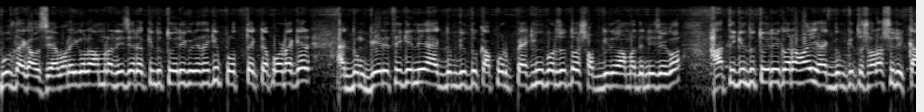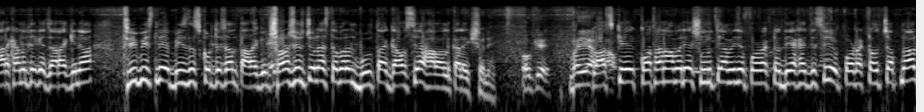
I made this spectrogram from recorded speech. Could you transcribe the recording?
ভুলতা গাউসিয়া। এবং এগুলো আমরা নিজেরা কিন্তু তৈরি করে থাকি প্রত্যেকটা প্রোডাক্টের একদম গেড়ে থেকে নিয়ে একদম কিন্তু কাপড় প্যাকিং পর্যন্ত সব কিন্তু আমাদের নিজে হাতে কিন্তু তৈরি করা হয় একদম কিন্তু সরাসরি কারখানা থেকে যারা কিনা থ্রি পিস নিয়ে বিজনেস করতে চান তারা কিন্তু সরাসরি চলে আসতে পারেন ভুলতা গাউসিয়া হালাল কালেকশনে ওকে ভাইয়া আজকে কথা না বাড়িয়ে শুরুতে আমি যে প্রোডাক্টটা দিয়ে খাইতেছি ওই প্রোডাক্টটা হচ্ছে আপনার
